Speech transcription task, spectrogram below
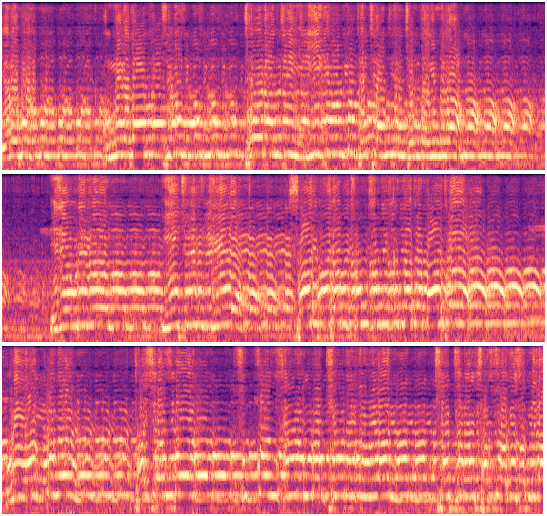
여러분 국민의당은 지금 태어난 지 2개월도 되지 않는 정당입니다. 이제 우리는 2주일 뒤에 4.13 총선이 끝나자마자 우리 야권을 다시 한번 수권 세력으로 키워내기 위한 재편에 착수하겠습니다.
